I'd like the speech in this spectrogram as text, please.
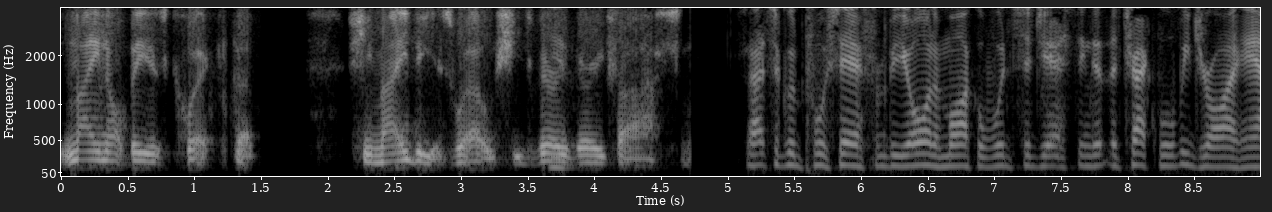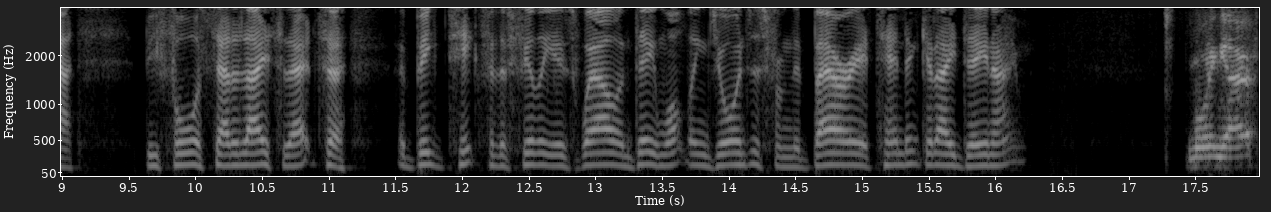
may not be as quick, but she may be as well. She's very very fast. So that's a good push there from Bjorn and Michael Wood suggesting that the track will be drying out before Saturday. So that's a, a big tick for the filly as well. And Dean Watling joins us from the barrier attendant. G'day, Dino. Morning, Gareth.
